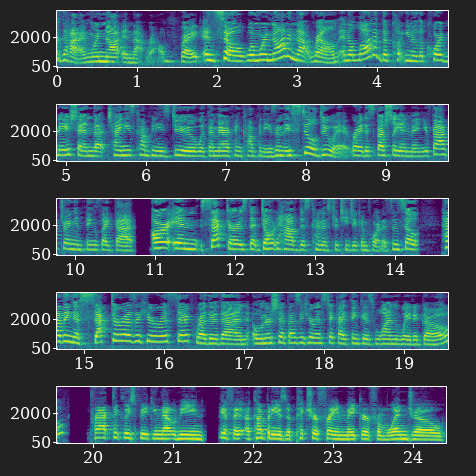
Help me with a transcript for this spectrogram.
of the time we're not in that realm right? And so when we're not in that realm and a lot of the you know know the coordination that Chinese companies do with American companies and they still do it, right, especially in manufacturing and things like that, are in sectors that don't have this kind of strategic importance. And so having a sector as a heuristic rather than ownership as a heuristic I think is one way to go practically speaking, that would mean if a company is a picture frame maker from Wenzhou,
